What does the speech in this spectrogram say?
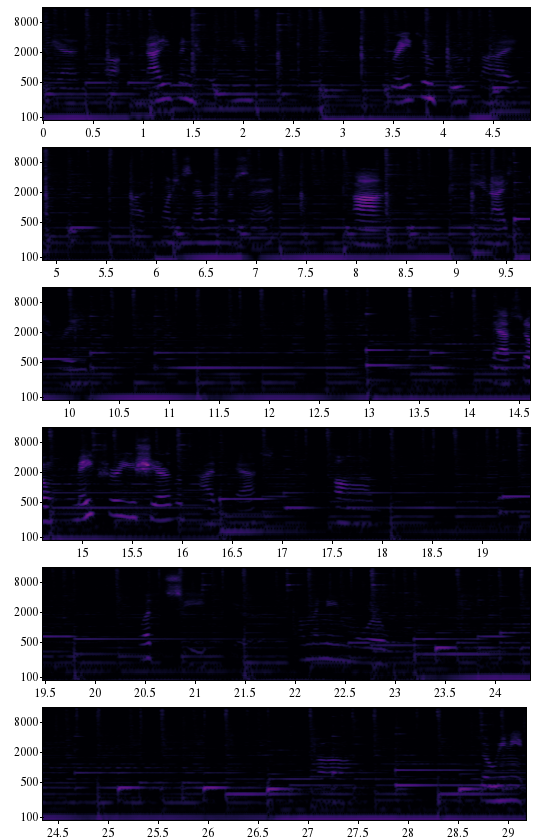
and uh, I'm not even joking. Grades improved by uh, 27% on Ian Isaac's grade. Yeah, so make sure you share the podcast. Um, let's see here. How many more? Um, so we need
